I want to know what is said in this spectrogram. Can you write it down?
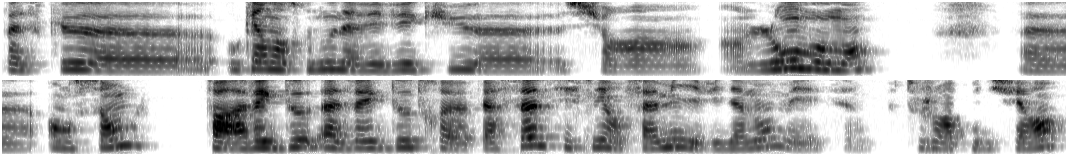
parce que aucun d'entre nous n'avait vécu sur un, long moment euh, ensemble, enfin avec avec d'autres personnes, si ce n'est en famille évidemment, mais c'est toujours un peu différent.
